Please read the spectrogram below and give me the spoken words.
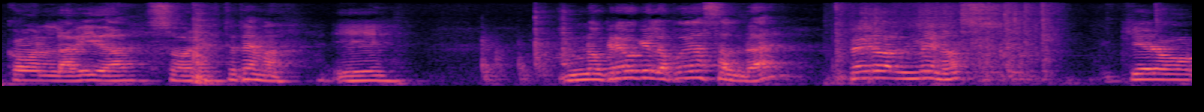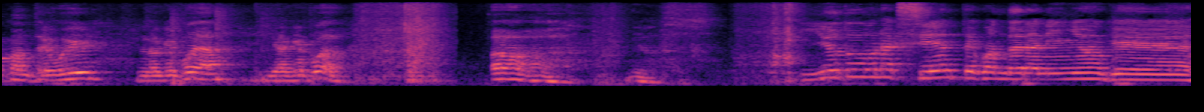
con la vida sobre este tema y no creo que lo pueda saldar, pero al menos quiero contribuir lo que pueda, ya que puedo. Oh, Dios. Yo tuve un accidente cuando era niño que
